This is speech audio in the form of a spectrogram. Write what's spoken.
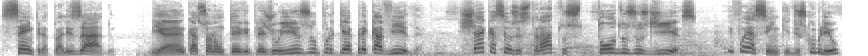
sempre atualizado. Bianca só não teve prejuízo porque é precavida. Checa seus extratos todos os dias. E foi assim que descobriu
